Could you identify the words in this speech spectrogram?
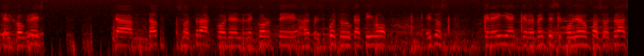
que el Congreso ha dado un paso atrás con el recorte al presupuesto educativo, ellos creían que realmente se podría dar un paso atrás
